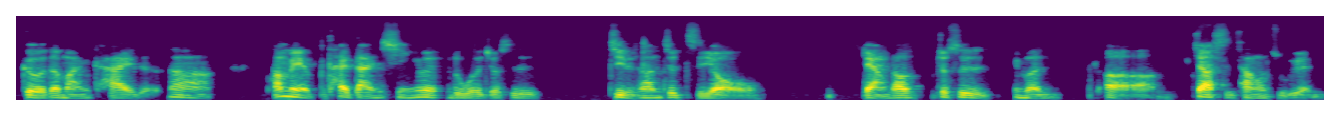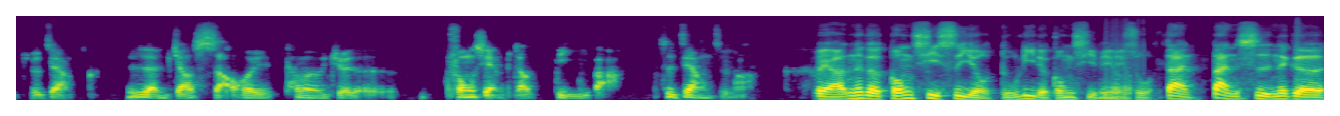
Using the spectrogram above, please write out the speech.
隔得蛮开的，那他们也不太担心，因为如果就是。基本上就只有两到，就是你们呃驾驶舱的组员就这样，人比较少，会他们会觉得风险比较低吧？是这样子吗？对啊，那个公气是有独立的公气没有错，但但是那个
